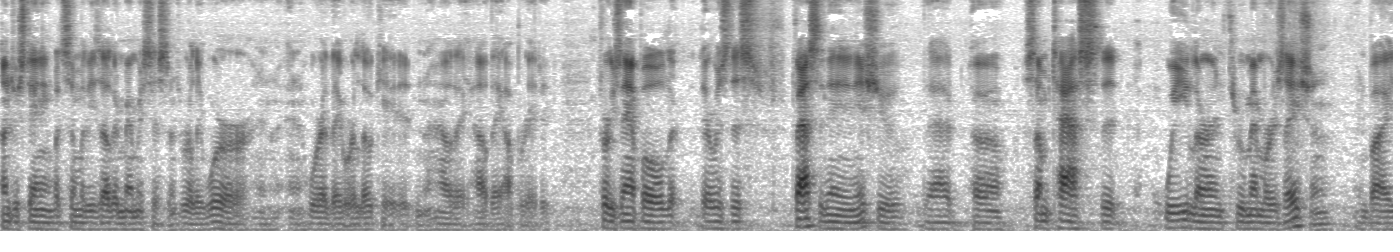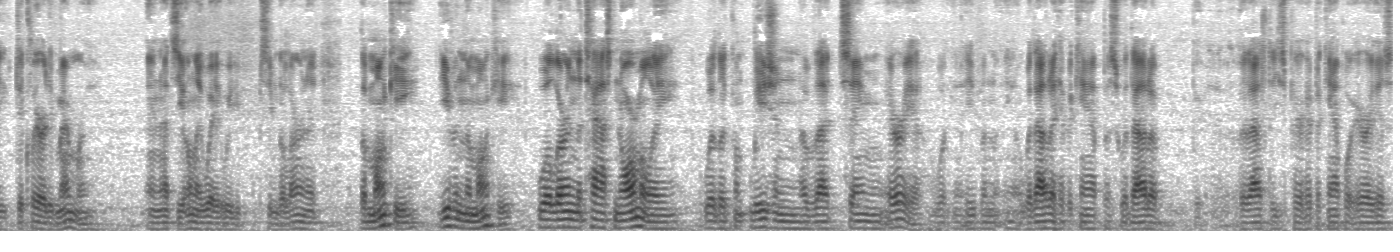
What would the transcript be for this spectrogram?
understanding what some of these other memory systems really were and, and, where they were located and how they how they operated for example, there was this fascinating issue that uh, some tasks that we learn through memorization and by declarative memory, and that's the only way we seem to learn it. The monkey, even the monkey, will learn the task normally with a lesion of that same area, even you know, without a hippocampus, without a without these parahippocampal areas.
